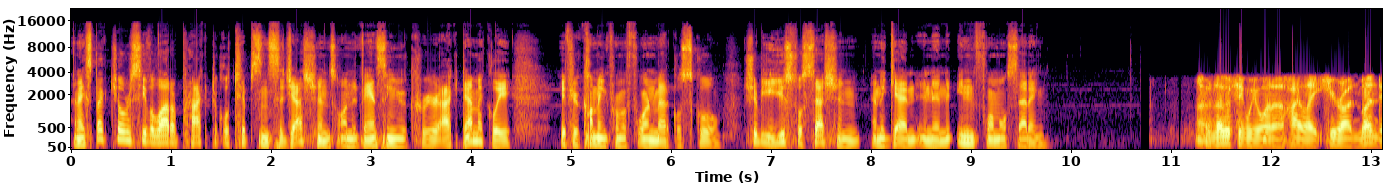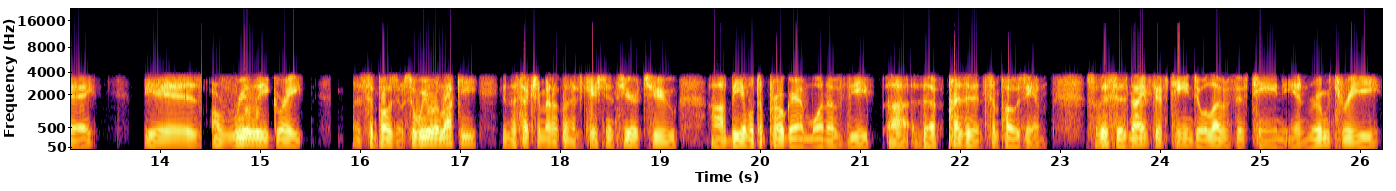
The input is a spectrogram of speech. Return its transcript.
and I expect you'll receive a lot of practical tips and suggestions on advancing your career academically if you're coming from a foreign medical school. Should be a useful session, and again, in an informal setting. Another thing we want to highlight here on Monday is a really great symposium. So we were lucky in the section of medical education this year to uh, be able to program one of the uh, the President Symposium. So this is 9:15 to 11:15 in Room Three,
